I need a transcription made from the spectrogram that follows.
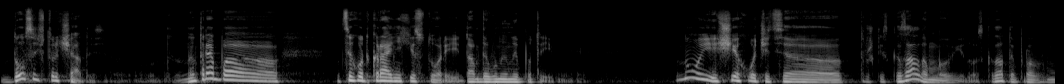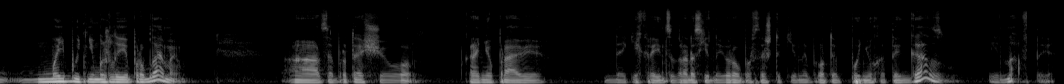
Досить втручатися. Не треба цих от крайніх історій, там, де вони не потрібні. Ну і ще хочеться трошки сказали в моєму відео, сказати про майбутні можливі проблеми. А це про те, що крайньоправі деяких країн Центрально-Східної Європи все ж таки не проти понюхати газу і нафти,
